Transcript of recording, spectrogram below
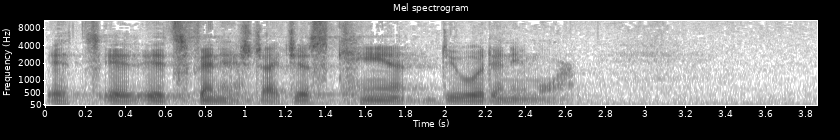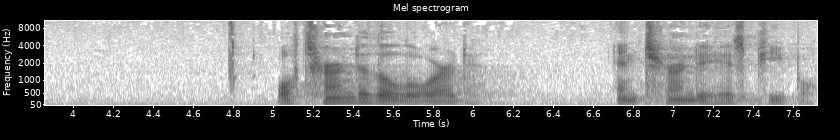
It's, it, it's finished. I just can't do it anymore. Well, turn to the Lord and turn to his people.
